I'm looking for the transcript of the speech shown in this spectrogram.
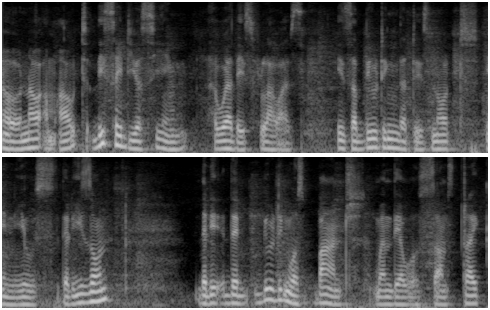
Oh, now I'm out. This side you're seeing uh, where there's flowers is a building that is not in use. The reason the the building was burnt when there was some strike.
